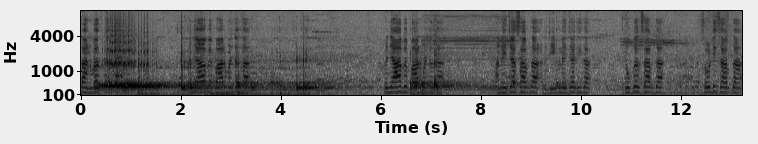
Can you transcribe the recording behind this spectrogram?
ਧੰਨਵਾਦ ਕਰਦਾ ਪੰਜਾਬ ਵਪਾਰ ਮੰਡਲ ਦਾ, ਪੰਜਾਬ ਵਪਾਰ ਮੰਡਲ ਦਾ, ਅਨੇਜਾ ਸਾਹਿਬ ਦਾ, ਰਜੀਵ ਅਨੇਜਾ ਜੀ ਦਾ, ਦੁੱਗਲ ਸਾਹਿਬ ਦਾ, ਸੋਢੀ ਸਾਹਿਬ ਦਾ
